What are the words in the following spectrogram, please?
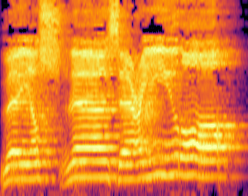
ويصلى سعيرا.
